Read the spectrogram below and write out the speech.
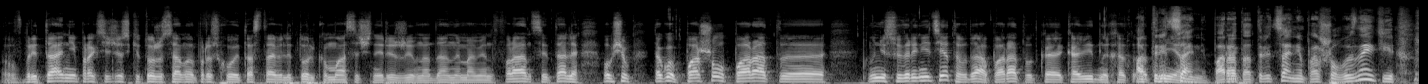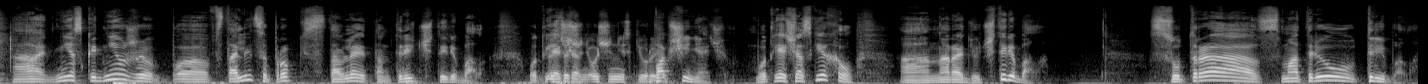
В Британии практически то же самое происходит. Оставили только масочный режим на данный момент. Франция, Италия. В общем, такой пошел парад э, ну, не суверенитетов, да, аппарат вот ковидных от, Отрицание, отмен. парад как... отрицания пошел. Вы знаете, а, несколько дней уже в столице пробки составляют там 3-4 балла. Вот То я сейчас... очень, очень низкий уровень. Вообще ни о чем. Вот я сейчас ехал а, на радио 4 балла. С утра смотрю 3 балла.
